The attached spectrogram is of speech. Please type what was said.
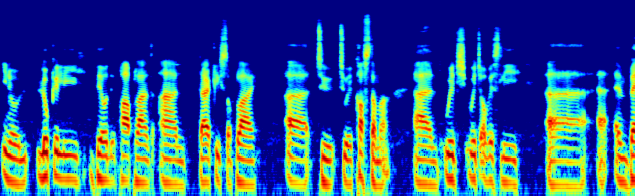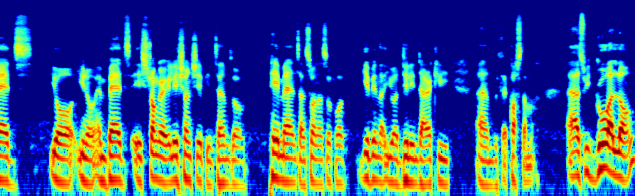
you know, locally build a power plant and directly supply uh, to to a customer, and which which obviously uh, uh, embeds your you know embeds a stronger relationship in terms of payments and so on and so forth, given that you are dealing directly um, with the customer. As we go along,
